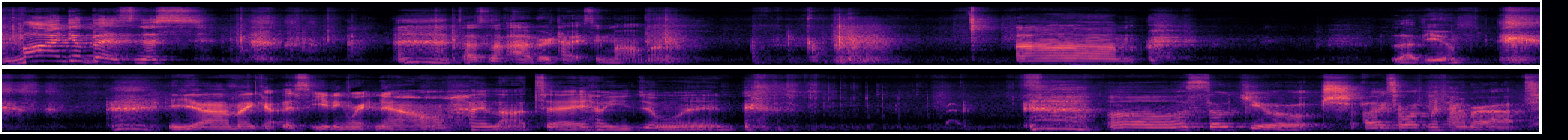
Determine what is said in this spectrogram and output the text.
Mind your business. That's not advertising, mama. Um, love you. yeah, my cat is eating right now. Hi, Latte. How you doing? oh, so cute. Alexa, what's my timer at?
